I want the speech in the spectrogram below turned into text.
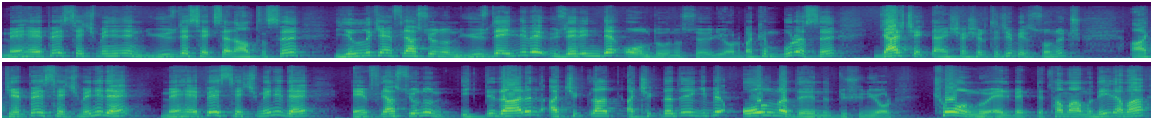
MHP seçmeninin %86'sı yıllık enflasyonun %50 ve üzerinde olduğunu söylüyor. Bakın burası gerçekten şaşırtıcı bir sonuç. AKP seçmeni de MHP seçmeni de enflasyonun iktidarın açıkla, açıkladığı gibi olmadığını düşünüyor. Çoğunluğu elbette tamamı değil ama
